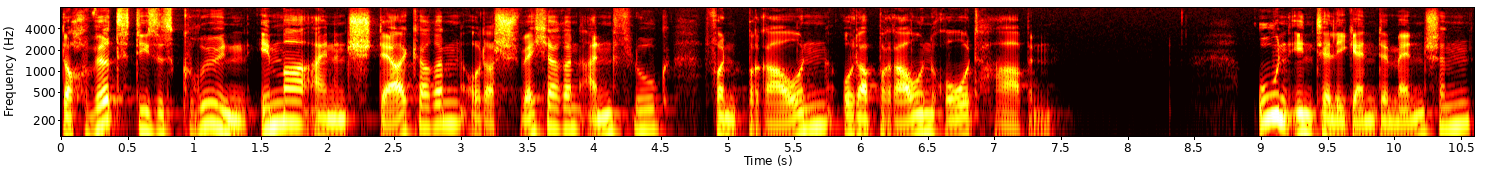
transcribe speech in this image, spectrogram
Doch wird dieses Grün immer einen stärkeren oder schwächeren Anflug von Braun oder Braunrot haben. Unintelligente Menschen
